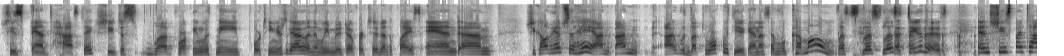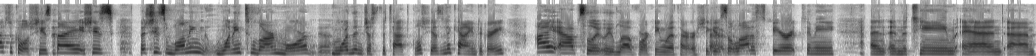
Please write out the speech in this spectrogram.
she's fantastic. She just loved working with me 14 years ago, and then we moved over to another place and um, she called me up. She said, "Hey, I'm, I'm, I would love to work with you again." I said, "Well, come on, let's, let's, let's do this." and she's my tactical. She's my, she's, but she's wanting, wanting to learn more, yeah. more than just the tactical. She has an accounting degree. I absolutely love working with her. She Fabulous. gives a lot of spirit to me and, and the team. And um,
